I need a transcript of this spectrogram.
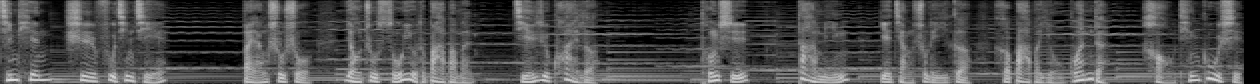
今天是父亲节，白杨叔叔要祝所有的爸爸们。节日快乐！同时，大明也讲述了一个和爸爸有关的好听故事，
